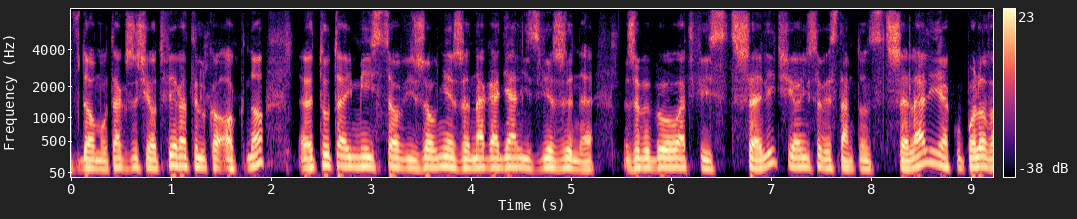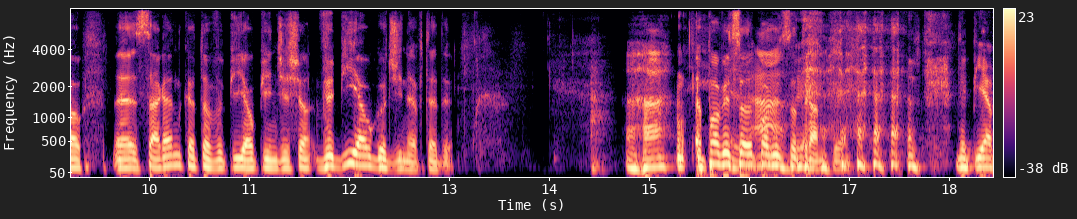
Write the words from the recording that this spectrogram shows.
w domu, także się otwiera tylko okno. E, tutaj miejscowi żołnierze naganiali zwierzynę, żeby było łatwiej strzelić i oni sobie stamtąd strzelali. Jak upolował e, sarenkę, to wypijał 50, wybijał godzinę wtedy. Aha. Powiedz o, A, powiedz o Trumpie. Wypijał.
